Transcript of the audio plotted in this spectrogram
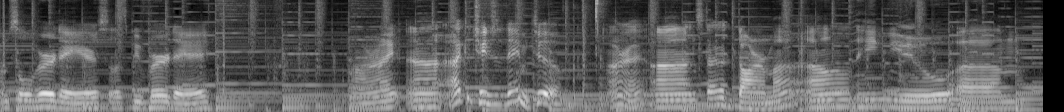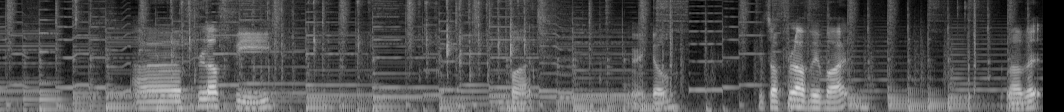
I'm Sol Verde here, so let's be Verde. Alright, uh, I could change the name too. Alright, uh, instead of Dharma, I'll name you, um, uh, Fluffy butt. There we go. It's a fluffy butt. Love it.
